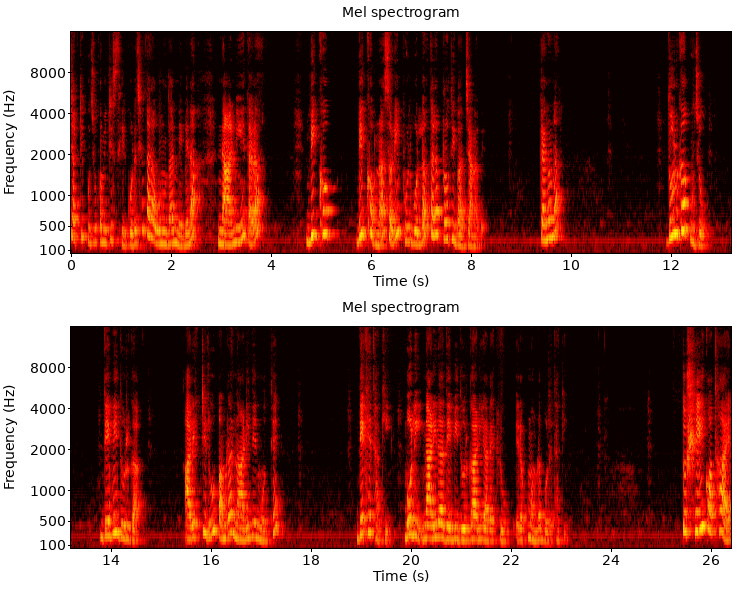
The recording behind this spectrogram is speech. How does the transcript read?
চারটি পুজো কমিটি স্থির করেছে, তারা অনুদান নেবে না না নিয়ে তারা বিক্ষোভ বিক্ষোভ না সরি ভুল বললাম, তারা প্রতিবাদ জানাবে। কেননা দুর্গা পুজো, দেবী দুর্গা, আরেকটি রূপ আমরা নারীদের মধ্যে দেখে থাকি। বলি, নারীরা দেবী দুর্গারই আর এক রূপ, এরকম আমরা বলে থাকি। তো সেই কথায়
